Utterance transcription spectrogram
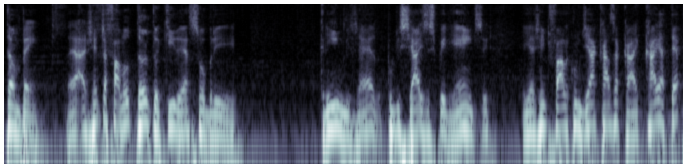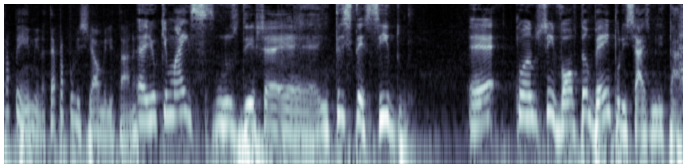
também. Né? A gente já falou tanto aqui né, sobre crimes, né, policiais experientes. E a gente fala que um dia a casa cai. Cai até para PM, né? até para policial militar, né? É, e o que mais nos deixa é, entristecido é quando se envolve também policiais militares.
